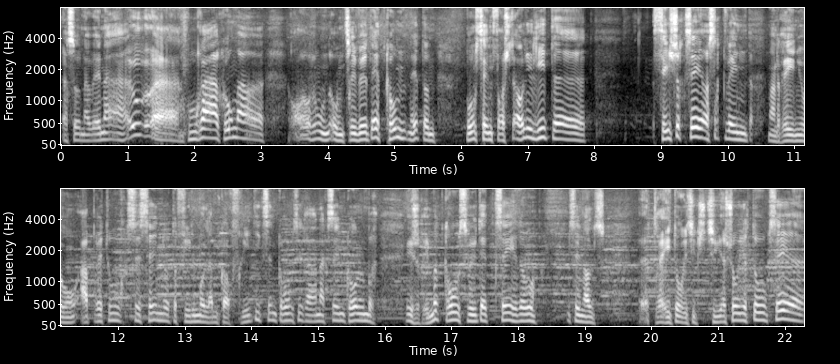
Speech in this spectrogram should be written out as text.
also, wenn er uh, Hurra gekommen und unsere Vedette kommt, nicht, dann sind fast alle Leute äh, sicher gesehen, dass er gewinnt. Man Renio Abretour gesehen oder vielmal am Karfreitag sind große Rennen gesehen. Kolmer ist er immer groß wie dort gesehen. Wir sind als 3000 Zuschauer da gesehen.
